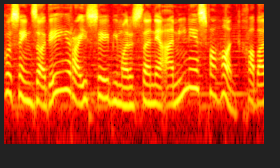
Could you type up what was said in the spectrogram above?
حسین زاده رئیس بیمارستان امین اصفهان خبر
